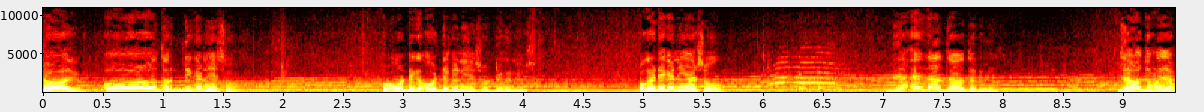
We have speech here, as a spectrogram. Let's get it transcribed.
ওই, ও, ও- ধর, ডেকে নিয়ে এসো। ও- ডেকে ও ডেকে নিয়ে এসো ডেকে নিয়ে এসো। ওকে, ডেকে নিয়ে আসো। এই, যাও যাও, ডেকে নিয়ে যাও দূরে যাও।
